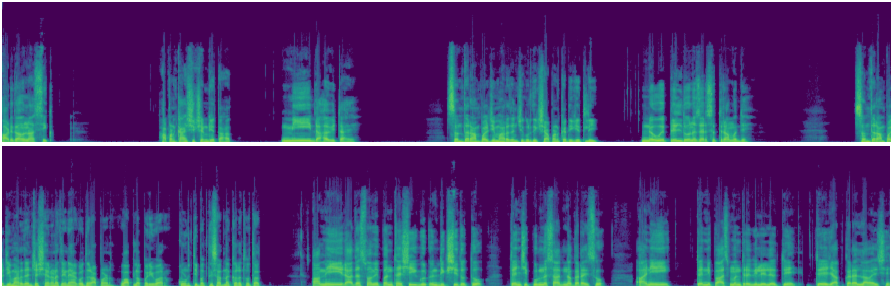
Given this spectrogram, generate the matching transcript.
आडगाव नाशिक. आपण काय शिक्षण घेत आहात? मी दहावीत आहे. संत रामपालजी महाराजांची गुरुदीक्षा आपण कधी घेतली? नऊ एप्रिल दोन हजार सतरामध्ये. संत रामपालजी महाराजांच्या शरणात येण्या अगोदर आपण व आपला परिवार कोणती भक्ती साधना करत होतात? आम्ही राधास्वामी पंथाशी गु- दीक्षित होतो. त्यांची पूर्ण साधना करायचो. आणि त्यांनी पाच मंत्र दिलेले होते. ते जाप करायला लावायचे.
